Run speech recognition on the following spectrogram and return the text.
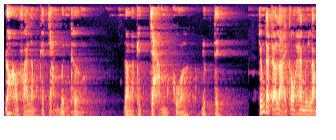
Đó không phải là một cái chạm bình thường. Đó là cái chạm của đức tin chúng ta trở lại câu 25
